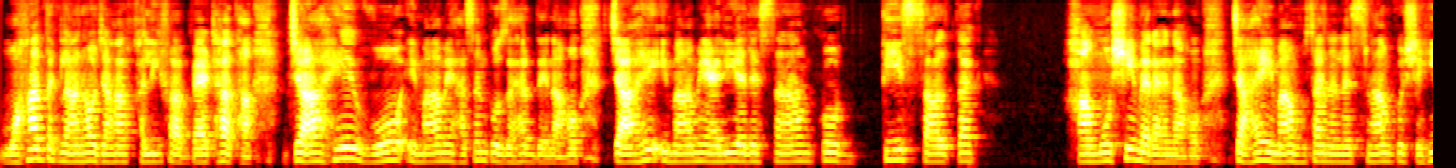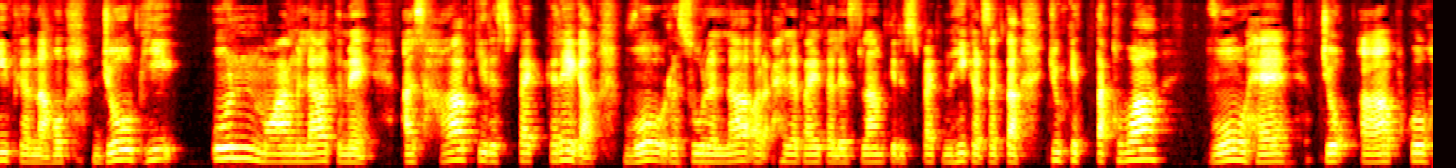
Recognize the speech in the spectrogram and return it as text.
وہاں تک لانا ہو جہاں خلیفہ بیٹھا تھا۔ چاہے وہ امام حسن کو زہر دینا ہو، چاہے امام علی علیہ السلام کو تیس سال تک خاموشی میں رہنا ہو، چاہے امام حسین علیہ السلام کو شہید کرنا ہو، جو بھی ان معاملات میں اصحاب کی رسپیکٹ کرے گا، وہ رسول اللہ اور اہل بیت علیہ السلام کی رسپیکٹ نہیں کر سکتا، کیونکہ تقوی وہ ہے جو آپ کو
